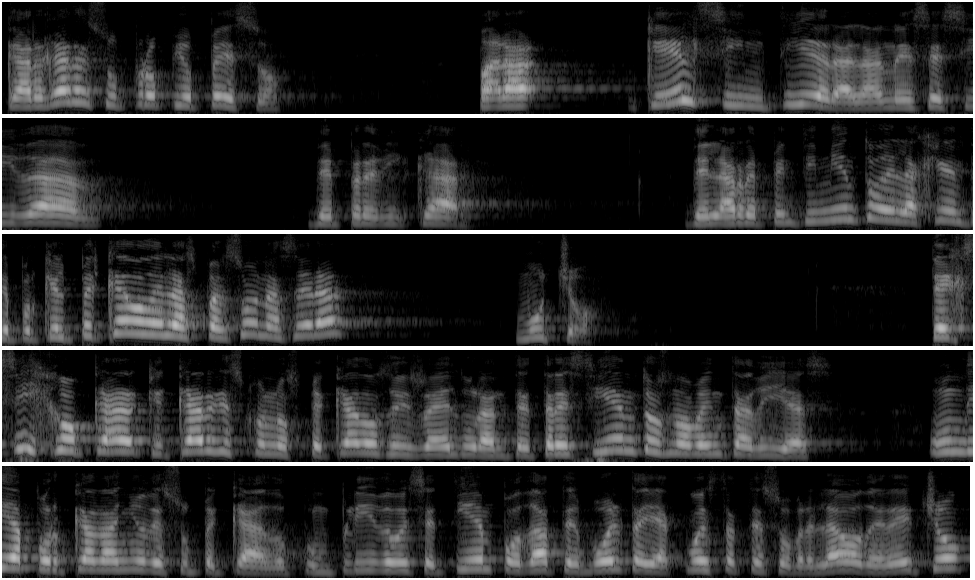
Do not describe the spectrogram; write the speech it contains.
cargara su propio peso para que él sintiera la necesidad de predicar, del arrepentimiento de la gente, porque el pecado de las personas era mucho. Te exijo que cargues con los pecados de Israel durante 390 días, un día por cada año de su pecado. Cumplido ese tiempo, date vuelta y acuéstate sobre el lado derecho,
